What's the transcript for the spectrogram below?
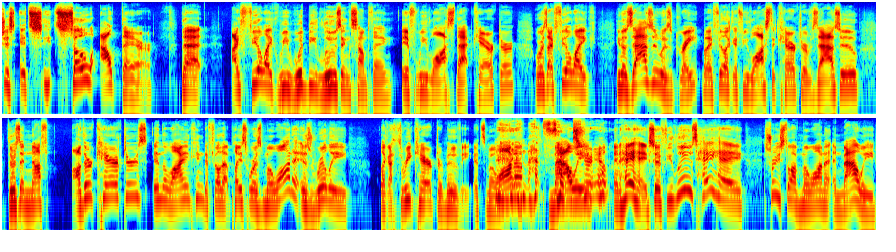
just it's it's so out there that I feel like we would be losing something if we lost that character. Whereas I feel like you know Zazu is great, but I feel like if you lost the character of Zazu, there's enough other characters in the Lion King to fill that place. Whereas Moana is really like a three character movie. It's Moana, That's so Maui, and Hei Hei. So if you lose Hei Hei, sure you still have Moana and Maui,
